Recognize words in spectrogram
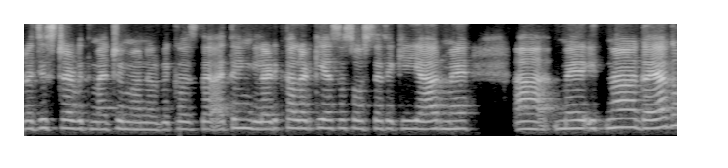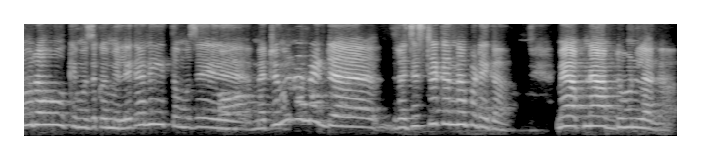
register with matrimonial because the, I think ladka ladki ऐसा सोचते थे कि यार मैं आ, मैं इतना गया गम रहा हूँ कि मुझे कोई मिलेगा नहीं तो मुझे मेट्रीमोनियल में रजिस्टर करना पड़ेगा। मैं अपने आप ढूंढ लगा।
